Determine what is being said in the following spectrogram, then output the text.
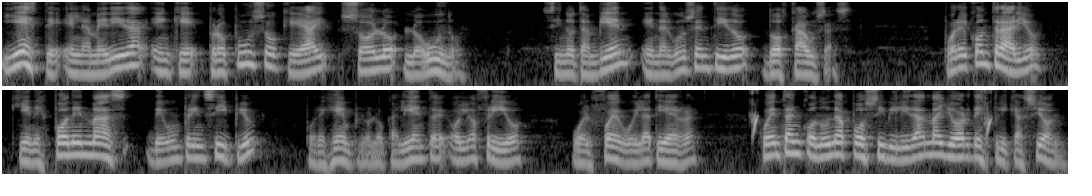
y este en la medida en que propuso que hay solo lo uno, sino también en algún sentido dos causas. Por el contrario, quienes ponen más de un principio, por ejemplo, lo caliente o lo frío, o el fuego y la tierra, cuentan con una posibilidad mayor de explicación.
